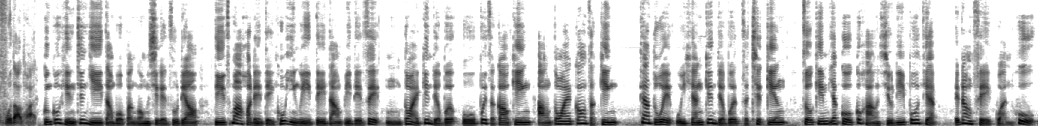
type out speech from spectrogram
辅导团。根据行政院党部办公室的资料，伫即马发电地区，因为地当比例在黄段的建筑物有八十九间，红段的九十间，听都的危险建筑物十七间，租金一个各项修理补贴，会当找管府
